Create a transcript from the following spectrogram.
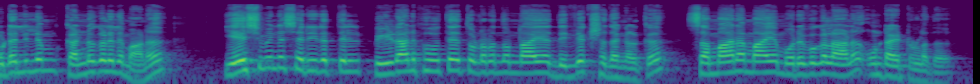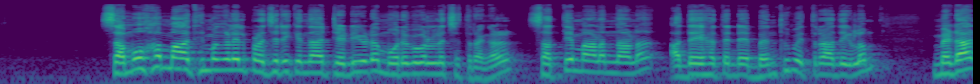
ഉടലിലും കണ്ണുകളിലുമാണ് യേശുവിന്റെ ശരീരത്തിൽ പീഡാനുഭവത്തെ തുടർന്നുണ്ടായ ദിവ്യക്ഷതങ്ങൾക്ക് സമാനമായ മുറിവുകളാണ് ഉണ്ടായിട്ടുള്ളത്. സമൂഹ മാധ്യമങ്ങളിൽ പ്രചരിക്കുന്ന ടെഡിയുടെ മുറിവുകളുടെ ചിത്രങ്ങൾ സത്യമാണെന്നാണ് അദ്ദേഹത്തിന്റെ ബന്ധുമിത്രാദികളും മെഡാൽ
